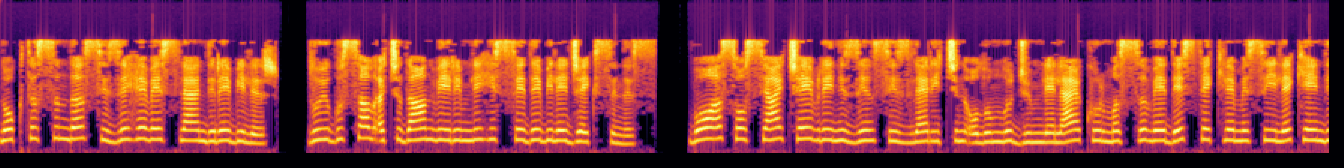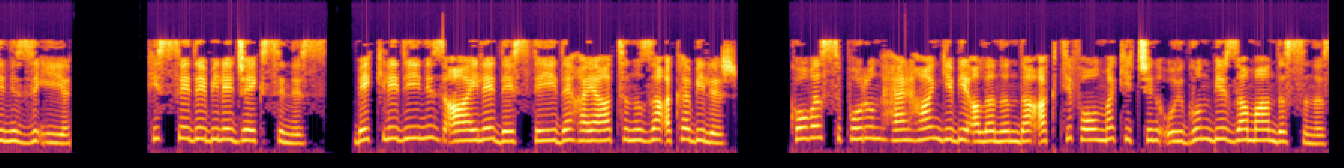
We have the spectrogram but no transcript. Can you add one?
noktasında sizi heveslendirebilir. Duygusal açıdan verimli hissedebileceksiniz. Boğa sosyal çevrenizin sizler için olumlu cümleler kurması ve desteklemesiyle kendinizi iyi hissedebileceksiniz. Beklediğiniz aile desteği de hayatınıza akabilir. Kova sporun herhangi bir alanında aktif olmak için uygun bir zamandasınız.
